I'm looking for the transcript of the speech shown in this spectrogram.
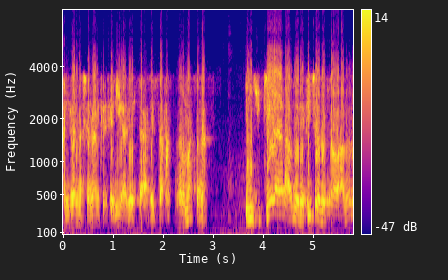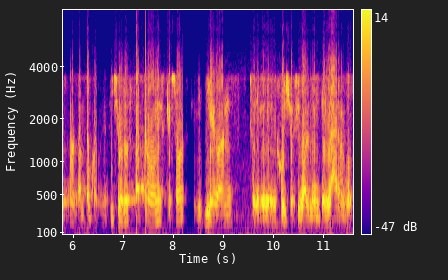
a nivel nacional que sería de esta, esta reforma, ¿verdad? ni siquiera a beneficio de los trabajadores, pero tampoco a beneficio de los patrones, que son los que llevan eh, juicios igualmente largos.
